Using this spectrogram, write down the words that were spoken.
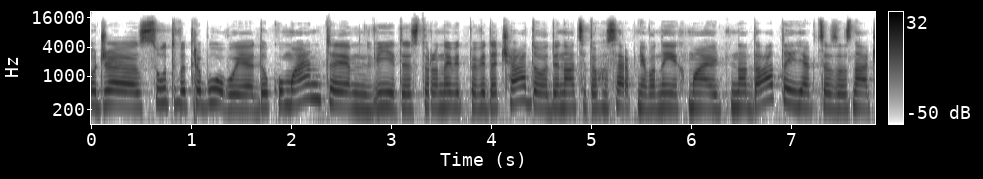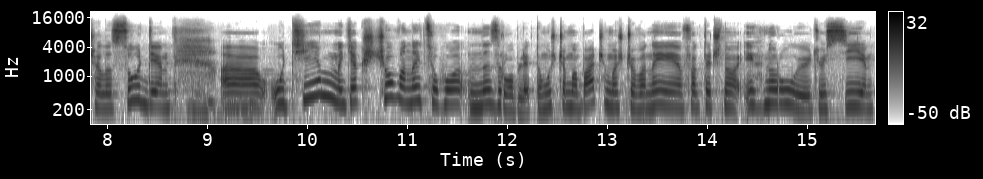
Отже, суд витребовує документи від сторони відповідача до 11 серпня. Вони їх мають надати, як це зазначили судді. Е, Утім, якщо вони цього не зроблять, тому що ми бачимо, що вони фактично ігнорують усі, е,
